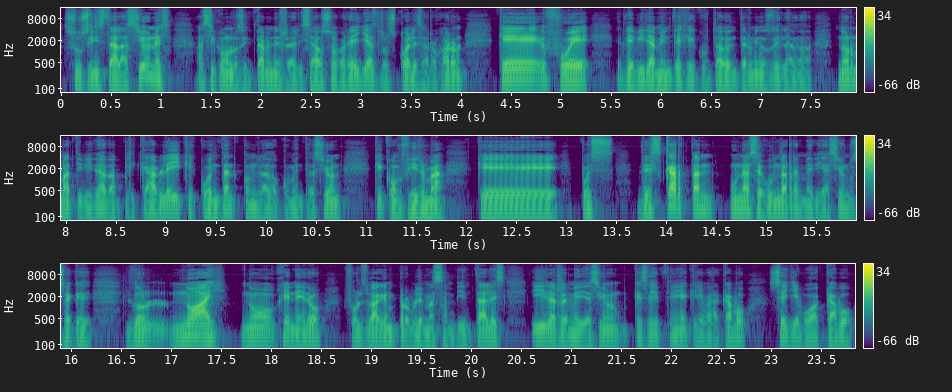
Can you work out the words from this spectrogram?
sus instalaciones, así como los dictámenes realizados sobre ellas, los cuales arrojaron que fue debidamente ejecutado en términos de la normatividad aplicable y que cuentan con la documentación que confirma que pues descartan una segunda remediación, o sea que no hay, no generó Volkswagen problemas ambientales y la remediación que se tenía que llevar a cabo se llevó a cabo,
